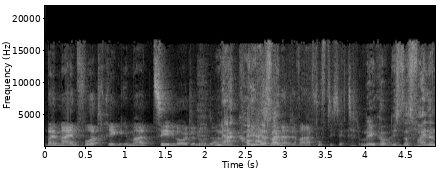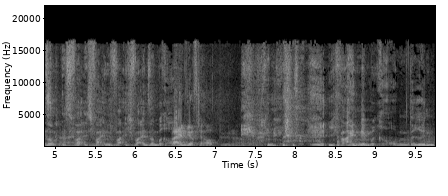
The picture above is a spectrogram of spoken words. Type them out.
bei meinen Vorträgen immer zehn Leute nur da Na komm, ja, das das war- waren, da waren da 50, 60 Leute. nee, kommt nicht, das war in so, ich war, ich war in, ich war in so einem Raum. Bleiben wir auf der Hauptbühne. Ich war in dem Raum drin.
